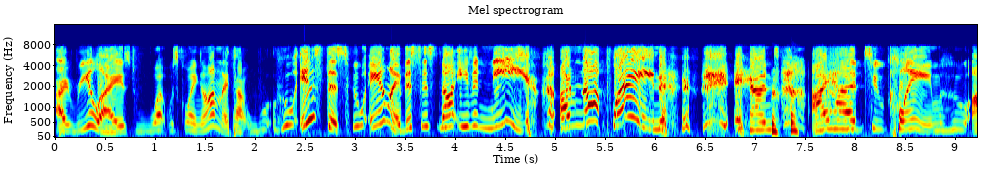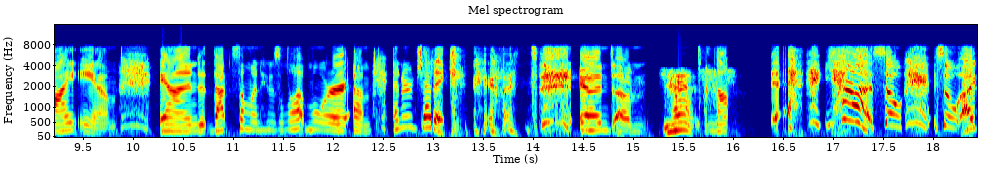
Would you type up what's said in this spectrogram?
I realized what was going on. And I thought, who is this? Who am I? This is not even me. I'm not plain. and I had to claim who I am. And that's someone who's a lot more um, energetic and, and um, yes. not yeah so so i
